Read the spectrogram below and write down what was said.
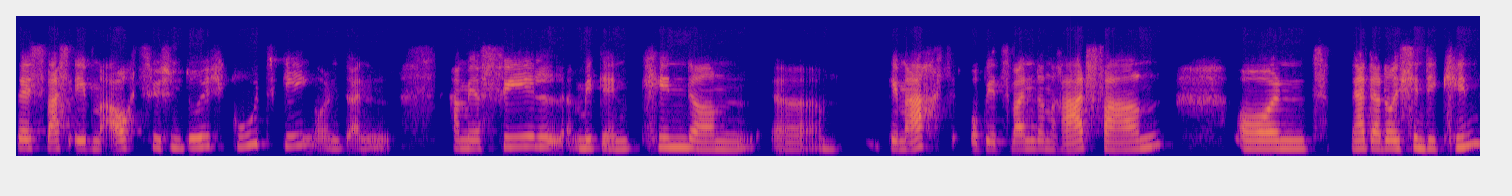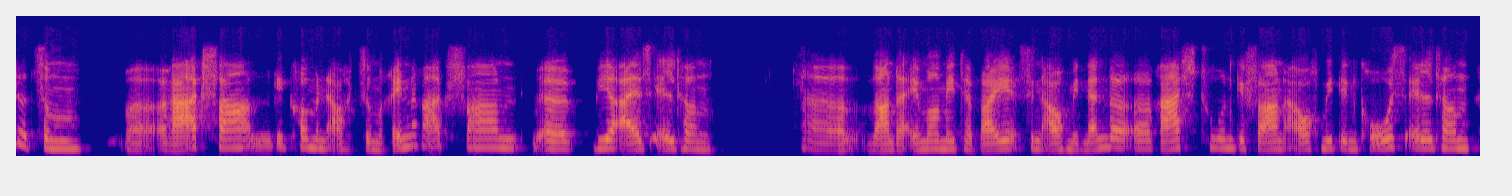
das, was eben auch zwischendurch gut ging. Und dann haben wir viel mit den Kindern äh, gemacht, ob jetzt Wandern, Radfahren. Und ja, dadurch sind die Kinder zum äh, Radfahren gekommen, auch zum Rennradfahren. Äh, wir als Eltern äh, waren da immer mit dabei, sind auch miteinander äh, Radtouren gefahren, auch mit den Großeltern.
